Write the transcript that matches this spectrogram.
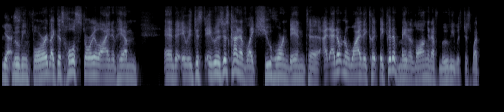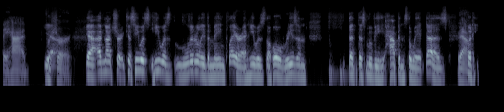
yes moving forward. Like this whole storyline of him. And it was just, it was just kind of like shoehorned into. I, I don't know why they could, they could have made a long enough movie with just what they had for yeah sure. yeah i'm not sure because he was he was literally the main player and he was the whole reason that this movie happens the way it does Yeah. but he,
